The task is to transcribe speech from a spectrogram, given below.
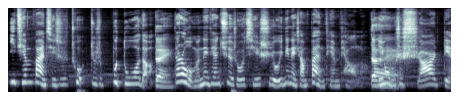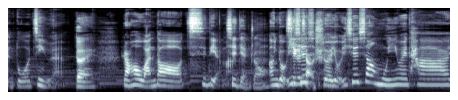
一天半其实错就是不多的。。对，但是我们那天去的时候，其实是有一点点像半天票了，对因为我们是十二点多进园，对，然后玩到七点嘛。七点钟，嗯，有一些对，有一些项目因为它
